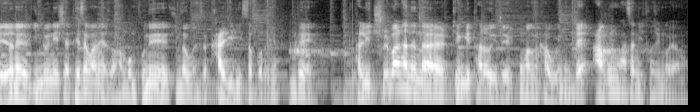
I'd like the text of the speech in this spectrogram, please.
예전에 인도네시아 대사관에서 한번 보내준다고 해서 갈 일이 있었거든요. 근데 발리 출발하는 날 비행기 타러 이제 공항을 가고 있는데 아궁 화산이 터진 거예요.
